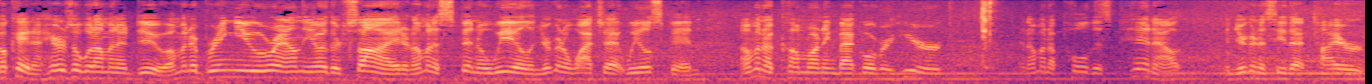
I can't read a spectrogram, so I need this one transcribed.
Okay, now here's what I'm to do. I'm to bring you around the other side, and I'm to spin a wheel, and you're to watch that wheel spin. I'm to come running back over here, and I'm to pull this pin out, and you're to see that tire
